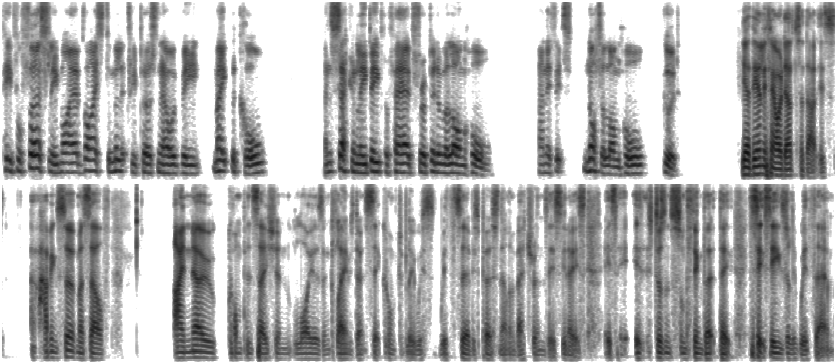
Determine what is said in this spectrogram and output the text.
people, firstly, my advice to military personnel would be make the call, and secondly, be prepared for a bit of a long haul. And if it's not a long haul, good. Yeah, the only thing I would add to that is uh, having served myself, I know compensation lawyers and claims don't sit comfortably with with service personnel and veterans. It's you know it's it's it doesn't something that they sits easily with them.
